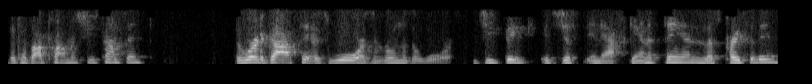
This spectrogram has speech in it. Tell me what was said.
Because I promise you something. The word of God says wars and rumors of wars. Do you think it's just in Afghanistan? Let's pray for them.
